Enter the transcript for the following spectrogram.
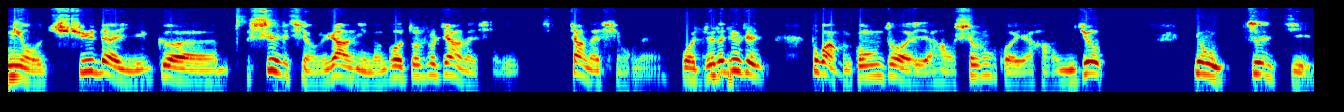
扭曲的一个事情，让你能够做出这样的行这样的行为，我觉得就是不管工作也好，生活也好，你就用自己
